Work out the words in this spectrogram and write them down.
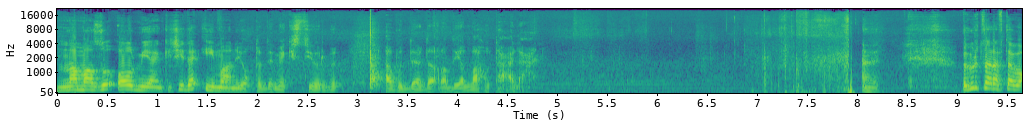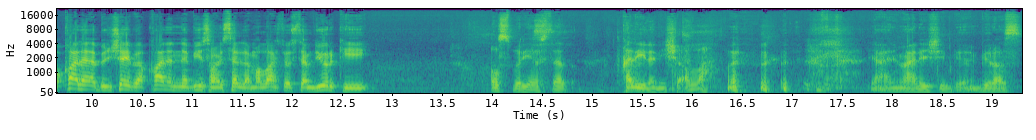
namazı olmayan kişi de imanı yoktur demek istiyor bu Ebu Derda radıyallahu teala. Evet. Öbür tarafta ve kâle Ebn Şeybe kâle Nebi sallallahu aleyhi ve sellem Allah sellem diyor ki Asbir ya üstad. Halilen inşallah. yani maalesef biraz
